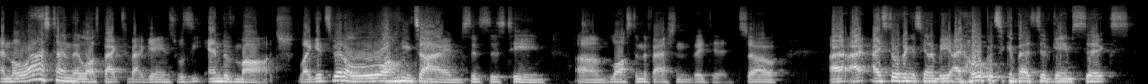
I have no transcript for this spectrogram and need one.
and the last time they lost back to back games was the end of March. Like it's been a long time since this team um, lost in the fashion that they did. So I, I still think it's going to be, I hope it's a competitive game six.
